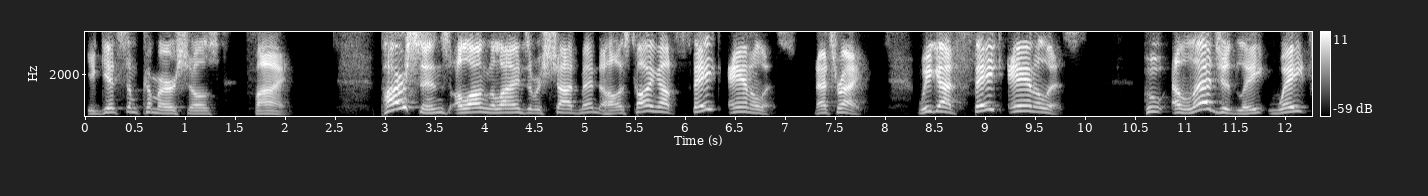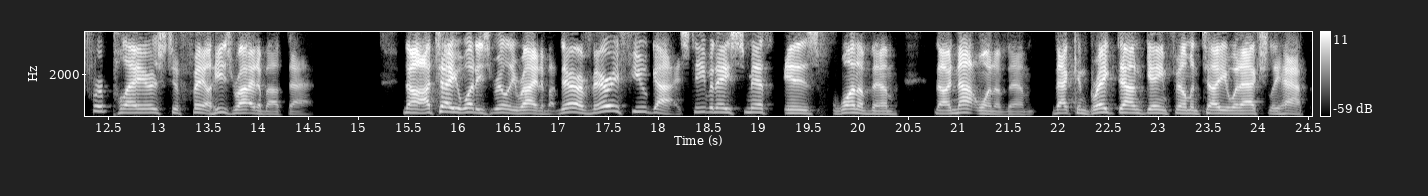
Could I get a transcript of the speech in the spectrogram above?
you get some commercials, fine. Parsons, along the lines of Rashard Mendenhall, is calling out fake analysts. That's right. We got fake analysts who allegedly wait for players to fail. He's right about that. No, I'll tell you what he's really right about. There are very few guys. Stephen A. Smith is one of them. No, not one of them that can break down game film and tell you what actually happened.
